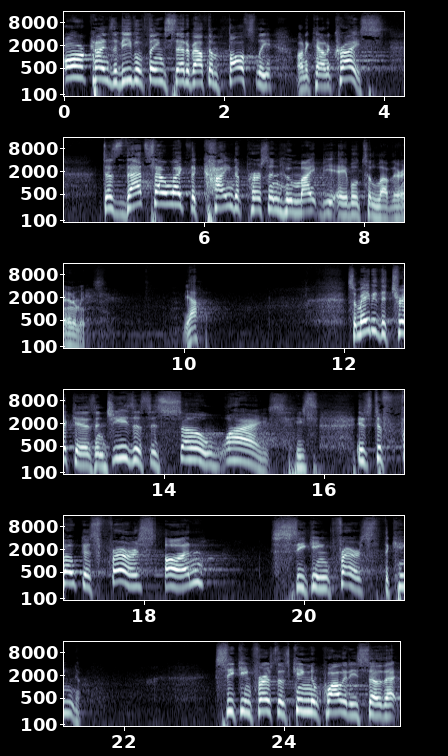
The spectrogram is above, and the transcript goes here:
all kinds of evil things said about them falsely on account of Christ. Does that sound like the kind of person who might be able to love their enemies? Yeah. So maybe the trick is, and Jesus is so wise, he's, is to focus first on seeking first the kingdom. Seeking first those kingdom qualities so that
